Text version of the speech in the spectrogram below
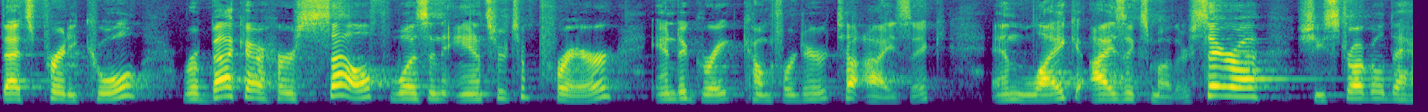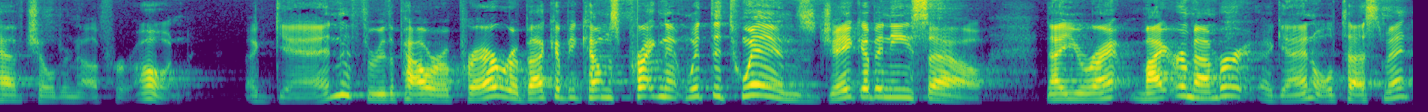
That's pretty cool. Rebecca herself was an answer to prayer and a great comforter to Isaac. And like Isaac's mother, Sarah, she struggled to have children of her own. Again, through the power of prayer, Rebecca becomes pregnant with the twins, Jacob and Esau. Now, you might remember, again, Old Testament,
